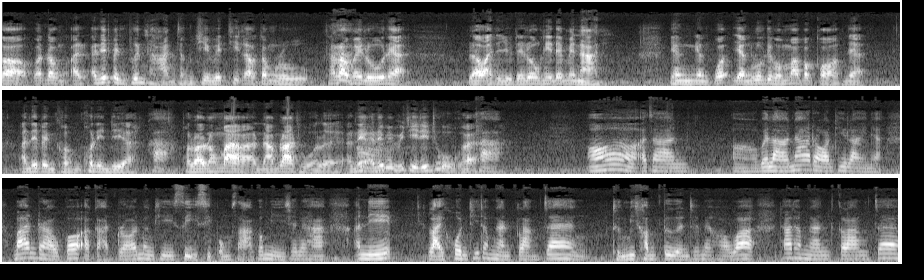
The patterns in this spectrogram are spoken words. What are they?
ก็ก็ต้องอันอันนี้เป็นพื้นฐานของชีวิตที่เราต้องรู้ ถ้าเราไม่รู้เนี่ย เราอาจจะอยู่ในโลกนี้ได้ไม่นาน อย่างอย่างอย่างรูปที่ผมมาประกอบเนี่ย อันนี้เป็นของคนอินเดียค่ะพอร้อนมากๆเอาน้ำราดหัวเลย อันนี้อ๋ออัอันนี้เป็นวิธีที่ถูกฮะค่ะอ๋ออาจารย์เอ่อเวลาหน้าร้อนทีไรเนี่ย บ้านเราก็อากาศร้อนบางที 40 องศาก็มีใช่ไหมคะ อันนี้หลายคนที่ทำงานกลางแจ้ง ถึงมีคำเตือนใช่ไหมคะว่า ถ้าทำงานกลางแจ้ง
